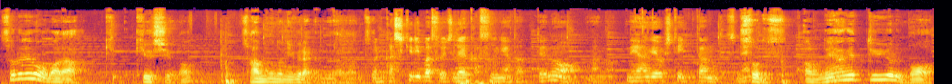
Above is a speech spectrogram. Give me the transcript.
それでもまだ九州の3分の2ぐらいの値段なんですね。貸し切りバスを1台貸すにあたってのあの値上げをしていったんですね。そうです。あの値上げっていうよりも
